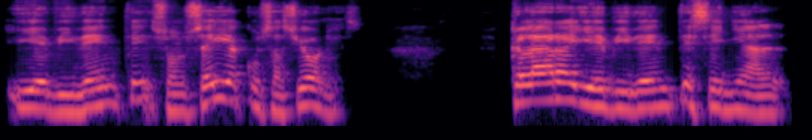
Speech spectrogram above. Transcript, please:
y evidente, son seis acusaciones, clara y evidente señal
